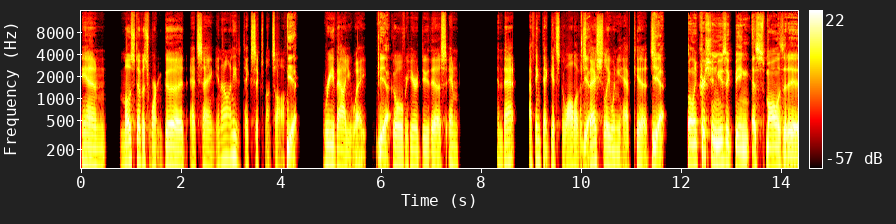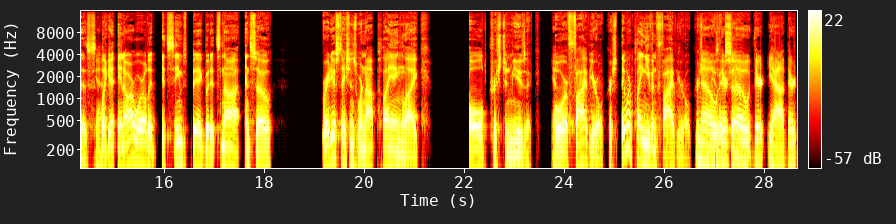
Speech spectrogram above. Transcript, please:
And most of us weren't good at saying, you know, I need to take six months off. Yeah. Reevaluate. yeah, Go over here, do this. And and that I think that gets to all of us, Yeah. especially when you have kids. Yeah. Well, in Christian music being as small as it is, Yeah. like in- in our world, it, it seems big, but it's not. And so radio stations were not playing like old Christian music Yeah. or five year old Christian. They weren't playing even five year old Christian no, music. there's so, no there yeah, they're,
